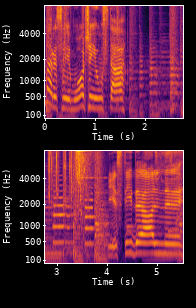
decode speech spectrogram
Narysuję mu oczy i usta. Jest idealny.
